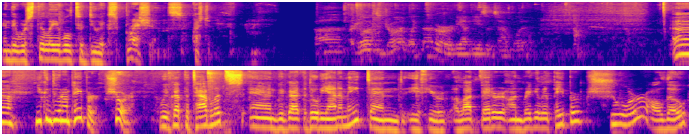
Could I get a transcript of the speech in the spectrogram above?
and they were still able to do expressions. Question? Uh, are you allowed to draw it like that, or do you have to use a tablet? Uh, you can do it on paper, sure. We've got the tablets, and we've got Adobe Animate, and if you're a lot better on regular paper, sure, although,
